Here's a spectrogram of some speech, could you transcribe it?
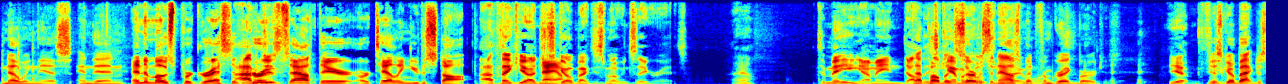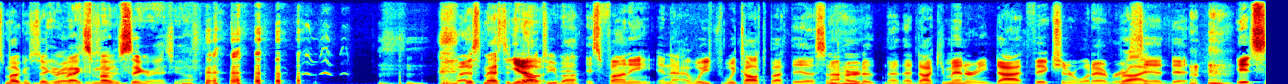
knowing this, and then And the most progressive I'm groups just- out there are telling you to stop. I think you ought to just go back to smoking cigarettes. Well, To me, I mean, all that these public service announcement from Greg Burgess. Yep. Just go back to smoking cigarettes. Go back he smoking said. cigarettes, y'all. This message you know, brought to you by. it- it's funny, and I, we we talked about this, and I Mhm. heard a, that, that documentary, Diet Fiction or whatever, it Right. said that it's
